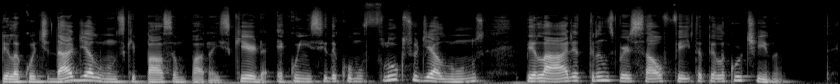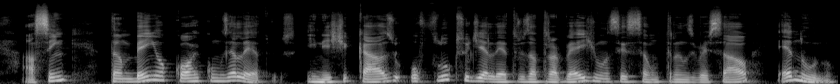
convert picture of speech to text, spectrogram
pela quantidade de alunos que passam para a esquerda é conhecida como fluxo de alunos pela área transversal feita pela cortina. Assim, também ocorre com os elétrons, e neste caso, o fluxo de elétrons através de uma seção transversal é nulo.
